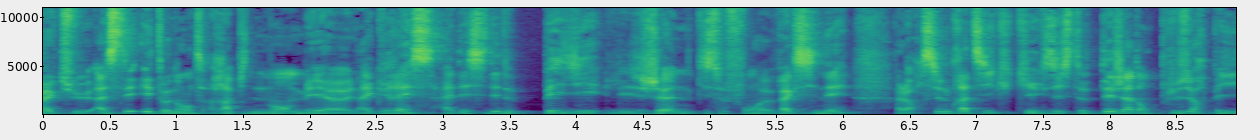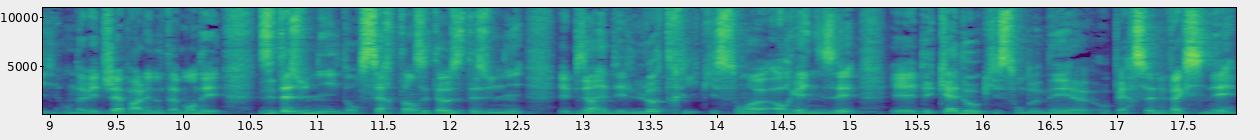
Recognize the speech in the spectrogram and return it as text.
actu, assez étonnante rapidement, mais euh, la Grèce a décidé de payer les jeunes qui se font euh, vacciner. Alors c'est une pratique qui existe déjà dans plusieurs pays. On avait déjà parlé notamment des États-Unis. Dans certains États aux États-Unis, eh bien il y a des loteries qui sont euh, organisées et des cadeaux qui sont donnés aux personnes vaccinées.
